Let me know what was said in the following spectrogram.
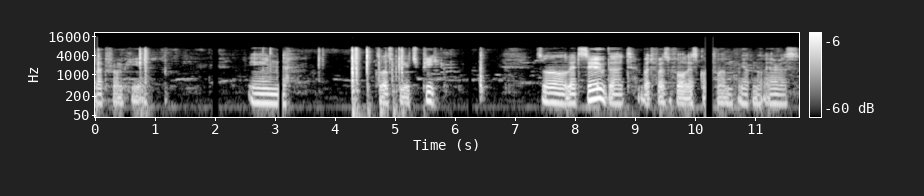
That from here. And close php so let's save that but first of all let's confirm we have no errors.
